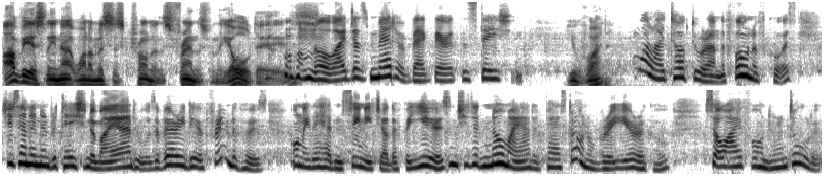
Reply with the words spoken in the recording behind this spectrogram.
obviously not one of Mrs. Cronin's friends from the old days. Oh, no, I just met her back there at the station. You what? Well, I talked to her on the phone, of course. She sent an invitation to my aunt, who was a very dear friend of hers. Only they hadn't seen each other for years, and she didn't know my aunt had passed on over a year ago. So I phoned her and told her.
